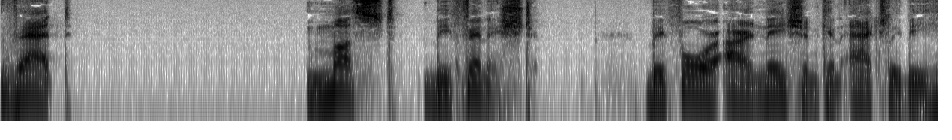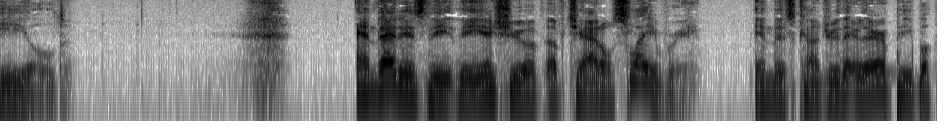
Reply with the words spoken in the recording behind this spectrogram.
that must be finished before our nation can actually be healed. And that is the, the issue of, of chattel slavery in this country. There, there are people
